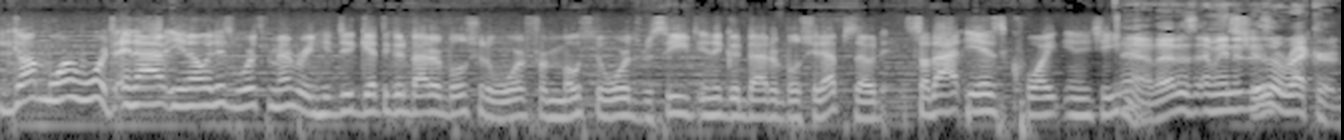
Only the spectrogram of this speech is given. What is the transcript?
You got more awards, and uh, you know it is worth remembering. He did get the Good, Bad, or Bullshit award for most awards received in a Good, Bad, or Bullshit episode. So that is quite an achievement. Yeah, that is. I mean, it is Sure. a record.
